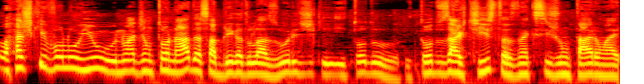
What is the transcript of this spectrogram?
eu acho que evoluiu, não adiantou nada essa briga do Lazuri que, e, todo, e todos os artistas, né, que se juntaram a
